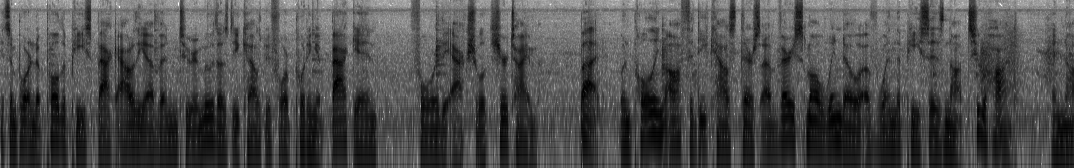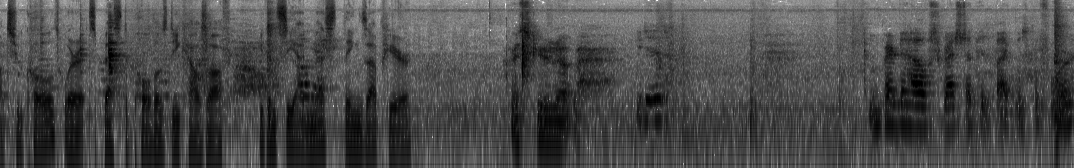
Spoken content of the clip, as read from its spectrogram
it's important to pull the piece back out of the oven to remove those decals before putting it back in for the actual cure time. But when pulling off the decals, there's a very small window of when the piece is not too hot and not too cold where it's best to pull those decals off. You can see I messed things up here. I screwed it up. You did? Compared to how scratched up his bike was before,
